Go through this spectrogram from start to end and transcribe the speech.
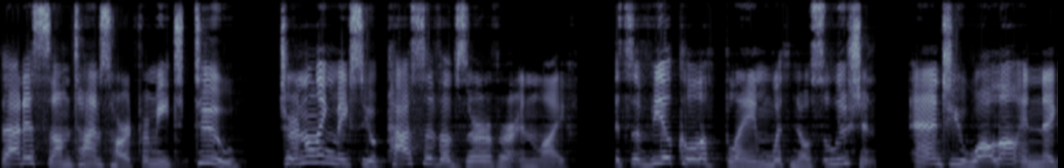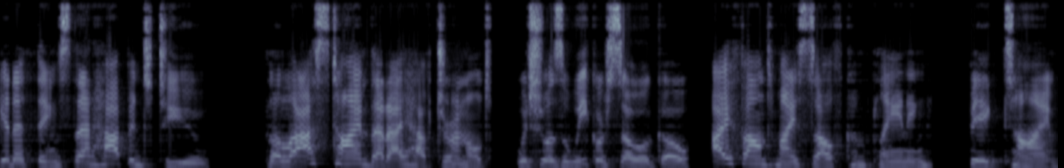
That is sometimes hard for me to do. Journaling makes you a passive observer in life. It's a vehicle of blame with no solution and you wallow in negative things that happened to you. The last time that I have journaled, which was a week or so ago, I found myself complaining big time.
